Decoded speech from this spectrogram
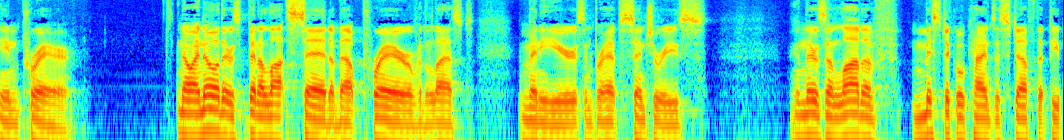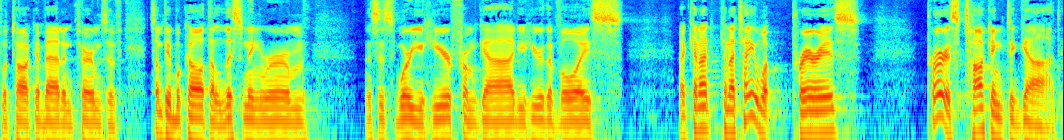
in prayer. Now, I know there's been a lot said about prayer over the last many years and perhaps centuries. And there's a lot of mystical kinds of stuff that people talk about in terms of, some people call it the listening room. This is where you hear from God, you hear the voice. Like, can, I, can I tell you what prayer is? Prayer is talking to God,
